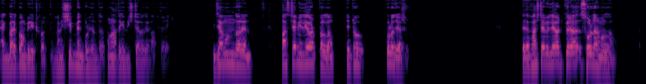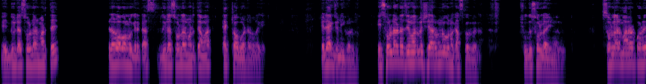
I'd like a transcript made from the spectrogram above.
একবারে কমপ্লিট করতে মানে শিপমেন্ট পর্যন্ত পনেরো থেকে বিশটা লোকের হাত পরে যেমন ধরেন ফার্স্ট টাইম লেআউট করলাম, একটু ক্লোজে আসো ফার্স্ট টাইম লেআউট করে শোল্ডার মারলাম। এই দুইটা শোল্ডার মারতে, এটা রবার লোকের কাজ, দুইটা শোল্ডার মারতে আমার একটা অপারেটর লাগে। এটা একজনই করবে। এই শোল্ডারটা যে মারবে, সে আর অন্য কোনো কাজ করবে না। শুধু শোল্ডারই মারবে। শোল্ডার মারার পরে,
